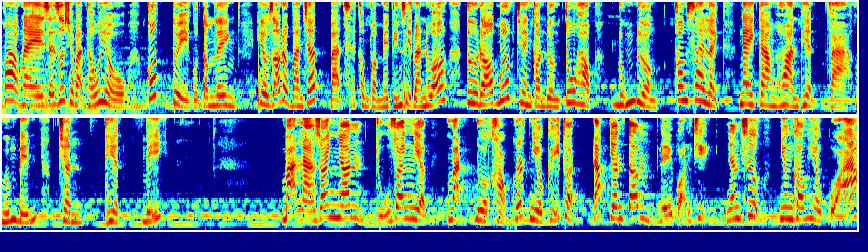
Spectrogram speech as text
Khoa học này sẽ giúp cho bạn thấu hiểu cốt tủy của tâm linh, hiểu rõ được bản chất, bạn sẽ không còn mê tín dị đoan nữa. Từ đó bước trên con đường tu học đúng đường, không sai lệch, ngày càng hoàn thiện và hướng đến chân thiện mỹ bạn là doanh nhân, chủ doanh nghiệp, bạn được học rất nhiều kỹ thuật đắc nhân tâm để quản trị nhân sự nhưng không hiệu quả.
